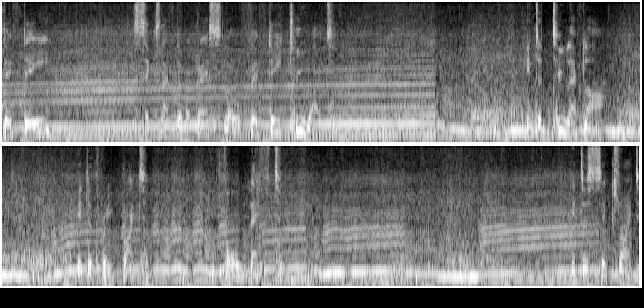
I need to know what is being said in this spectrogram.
50, 6 left of a crest, slow 50, 2 right, into 2 left long, into 3 right, 4 left, into 6 right,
